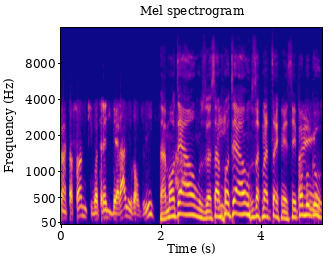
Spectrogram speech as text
francophones qui voteraient libéral aujourd'hui. Ça a monté à 11, là. Ça a oui. monté à 11 ce matin, mais c'est pas Ben, beaucoup.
